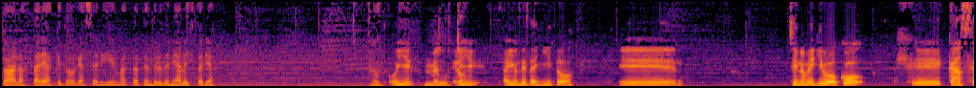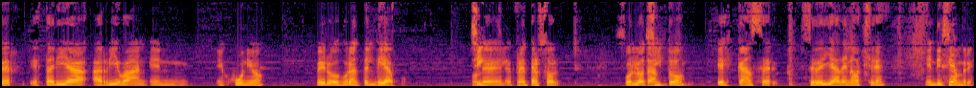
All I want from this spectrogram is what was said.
todas las tareas que tuvo que hacer y es bastante entretenida la historia. Oye, me gustó. Hay, un detallito. Eh, si no me equivoco, eh, Cáncer estaría arriba en, en, junio, pero durante el día, sí. frente al sol. Por lo tanto, es Cáncer se vería de noche en diciembre.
